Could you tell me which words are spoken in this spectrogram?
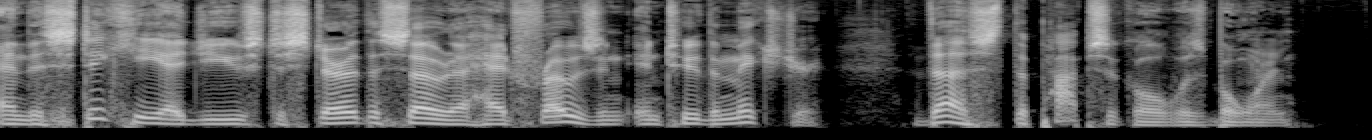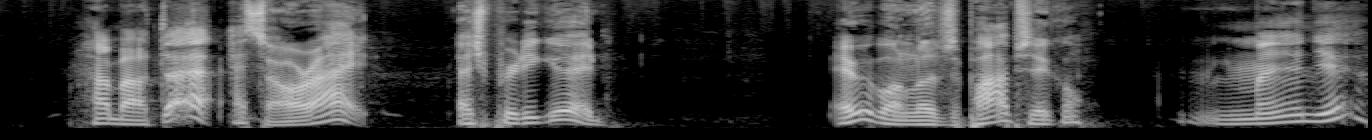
and the stick he had used to stir the soda had frozen into the mixture? Thus, the popsicle was born. How about that? That's all right. That's pretty good. Everyone loves a popsicle. Man, yeah.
